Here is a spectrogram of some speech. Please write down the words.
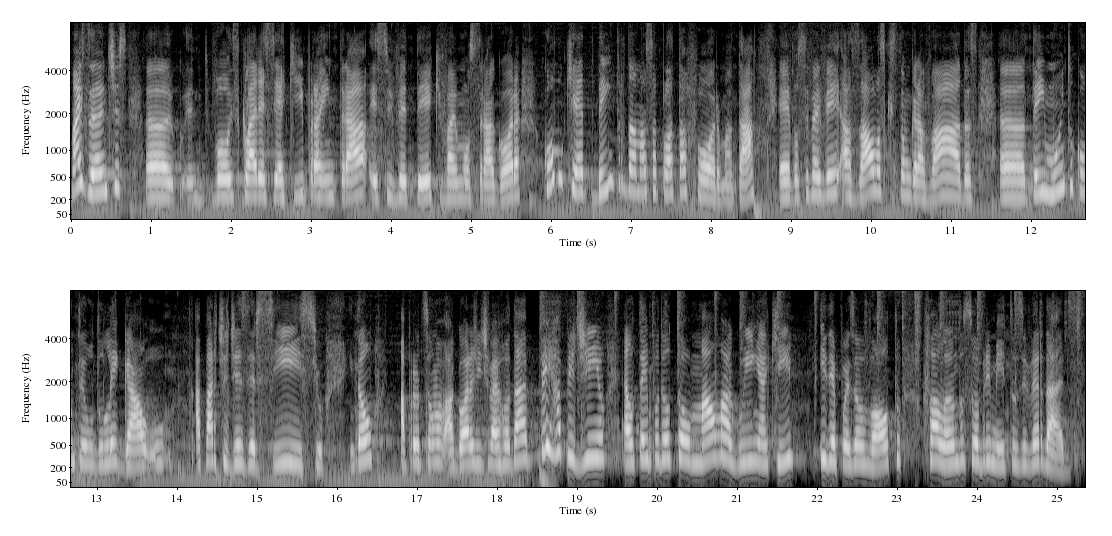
Mas antes, uh, vou esclarecer aqui para entrar esse VT que vai mostrar agora como que é dentro da nossa plataforma, tá? É, você vai ver as aulas que estão gravadas, uh, tem muito conteúdo legal. a parte de exercício. Então, a produção agora a gente vai rodar bem rapidinho. É o tempo de eu tomar uma aguinha aqui e depois eu volto falando sobre mitos e verdades.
